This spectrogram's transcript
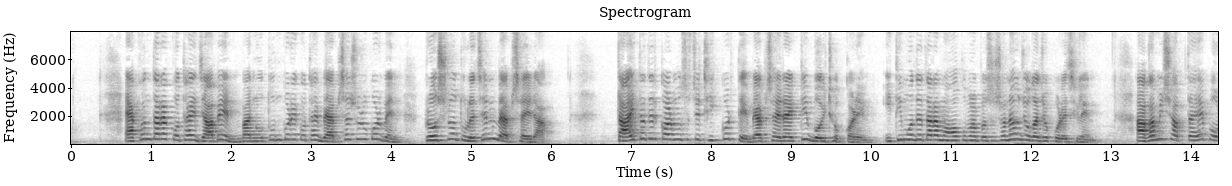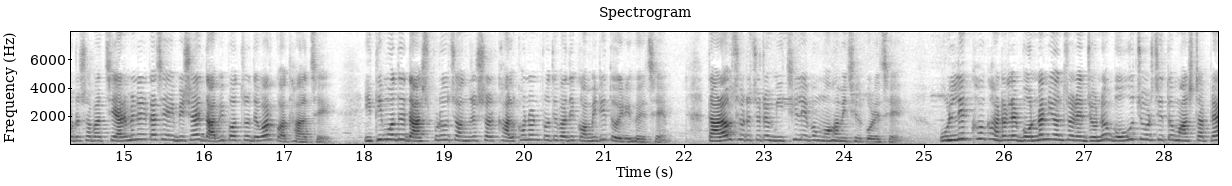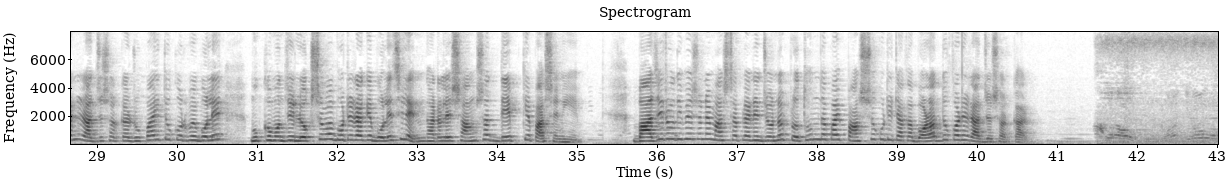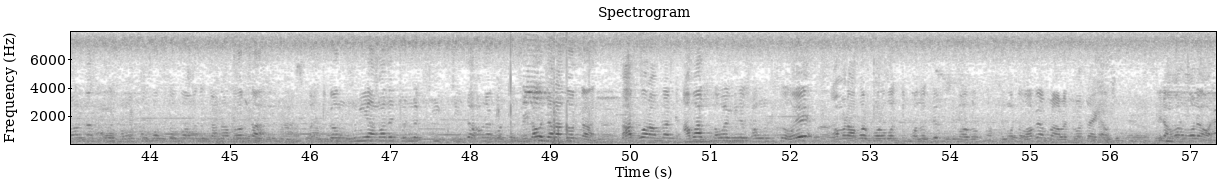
এখন তারা কোথায় যাবেন বা নতুন করে কোথায় ব্যবসা শুরু করবেন, প্রশ্ন তুলেছেন ব্যবসায়ীরা। তাই তাদের কর্মসূচি ঠিক করতে ব্যবসায়ীরা একটি বৈঠক করেন। ইতিমধ্যে তারা মহকুমা প্রশাসনেও যোগাযোগ করেছিলেন। আগামী সপ্তাহে পৌরসভার চেয়ারম্যানের কাছে এই বিষয়ে দাবিপত্র দেওয়ার কথা আছে। ইতিমধ্যে দাসপুর ও চন্দ্রেশ্বর খাল খনন প্রতিবাদী কমিটি তৈরি হয়েছে। তারাও ছোট ছোট মিছিল এবং মহামিছিল করেছে। উল্লেখ্য, ঘাটালের বন্যা নিয়ন্ত্রণের জন্য বহু চর্চিত মাস্টার প্ল্যান রাজ্য সরকার রূপায়িত করবে বলে মুখ্যমন্ত্রী লোকসভা ভোটের আগে বলেছিলেন ঘাটালের সাংসদ দেবকে পাশে নিয়ে। বাজেট অধিবেশনে মাস্টার প্ল্যানের জন্য প্রথম দফায় পাঁচশো কোটি টাকা বরাদ্দ করে রাজ্য সরকার। উনি আমাদের জন্য কি চিন্তা ভাবনা করছেন সেটাও জানা দরকার। তারপর আমরা আবার সবাই মিলে সংগঠিত হয়ে আমরা আবার পরবর্তী পদক্ষেপ সীমাবদ্ধভাবে আমরা আলোচনা জায়গা এটা আমার মনে হয়।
